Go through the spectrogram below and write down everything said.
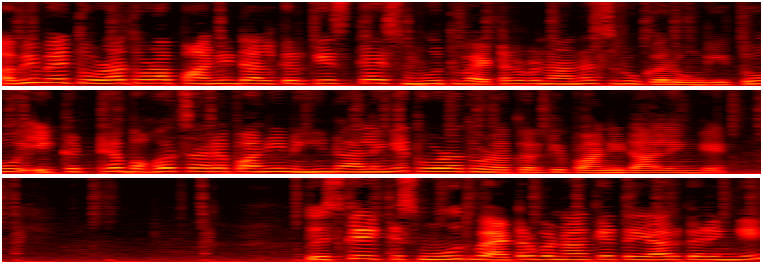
अभी मैं थोड़ा थोड़ा पानी डाल करके इसका स्मूथ बैटर बनाना शुरू करूँगी। तो इकट्ठे बहुत सारा पानी नहीं डालेंगे थोड़ा थोड़ा करके पानी डालेंगे। तो इसका एक स्मूथ बैटर बना के तैयार करेंगे।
